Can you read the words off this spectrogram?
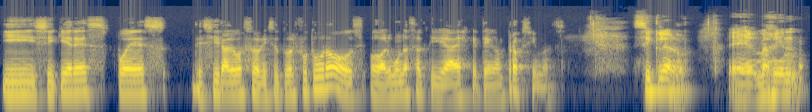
Y si quieres, pues decir algo sobre el Instituto del Futuro o, o algunas actividades que tengan próximas. Sí, claro. Eh, más bien,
